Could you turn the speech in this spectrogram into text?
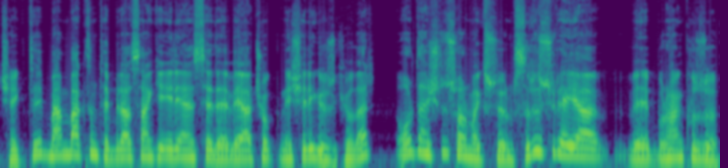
çekti. Ben baktım tabii biraz sanki eli ensede veya çok neşeli gözüküyorlar. Oradan şunu sormak istiyorum. Sırrı Süreyya ve Burhan Kuzu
